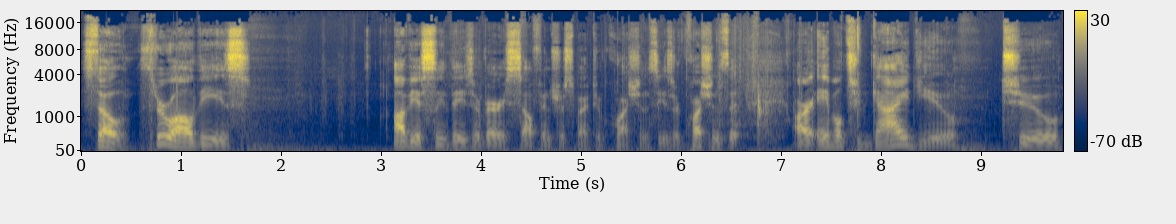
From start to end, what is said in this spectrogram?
So, through all these, obviously, these are very self introspective questions. These are questions that are able to guide you to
